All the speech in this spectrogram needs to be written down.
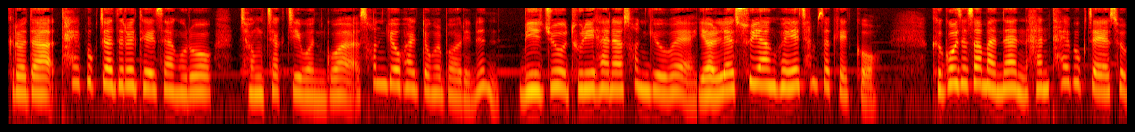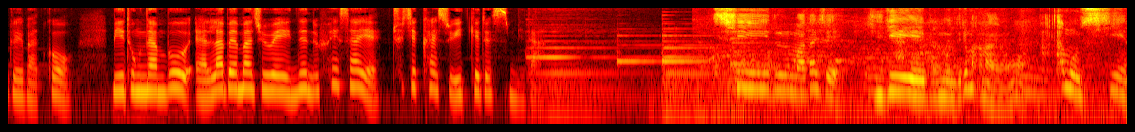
그러다 탈북자들을 대상으로 정착 지원과 선교 활동을 벌이는 미주 둘이 하나 선교회 연례 수양회에 참석했고 그곳에서 만난 한 탈북자의 소개를 받고 미 동남부 엘라베마주에 있는 회사에 취직할 수 있게 됐습니다. 시들마다 이제 기계 부문들이 많아요. 아무 시에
